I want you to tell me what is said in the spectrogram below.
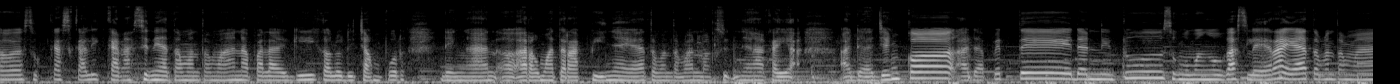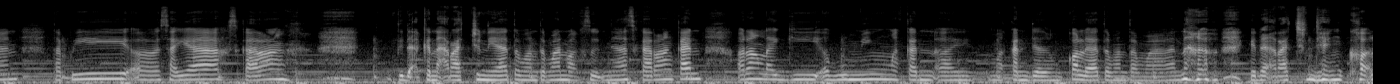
uh, suka sekali ikan asin ya teman-teman. Apalagi kalau dicampur dengan uh, aromaterapinya ya teman-teman. Maksudnya kayak ada jengkol ada pete dan itu sungguh menggugah selera ya teman-teman. Tapi uh, saya sekarang tidak kena racun ya teman-teman. Maksudnya sekarang kan orang lagi uh, booming makan uh, makan jengkol ya teman-teman. Kena racun jengkol.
